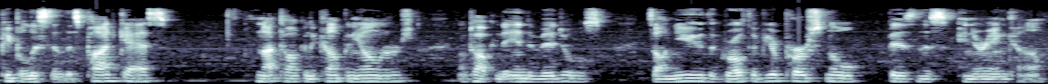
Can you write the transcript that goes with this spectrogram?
People listening to this podcast. I'm not talking to company owners. I'm talking to individuals. It's on you, the growth of your personal business and your income.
